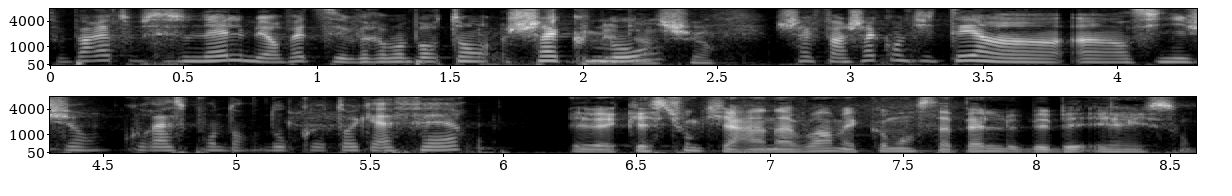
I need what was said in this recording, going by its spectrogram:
peut paraître obsessionnel, mais en fait, c'est vraiment important. Chaque Mais mot, chaque, enfin, chaque entité a un, a un signifiant correspondant. Donc, tant qu'à faire, Et la question qui a rien à voir, mais comment s'appelle le bébé hérisson?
